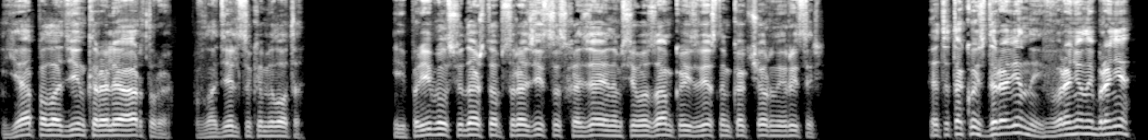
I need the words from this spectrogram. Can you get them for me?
«Я паладин короля Артура, владельца Камелота, и прибыл сюда, чтобы сразиться с хозяином всего замка, известным как Черный Рыцарь». «Это такой здоровенный, в вороненой броне?»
